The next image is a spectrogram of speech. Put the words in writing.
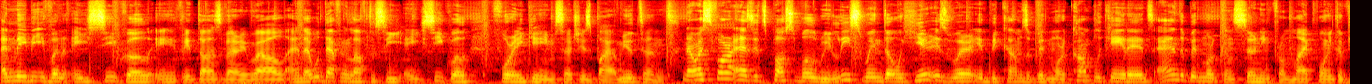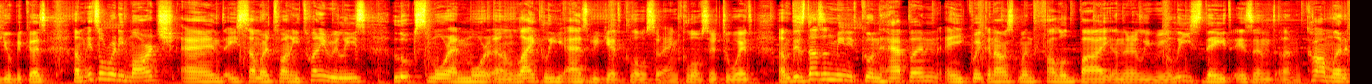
and maybe even a sequel if it does very well and I would definitely love to see a sequel for a game such as Biomutant. Now as far as its possible release window, here is where it becomes a bit more complicated and a bit more concerning from my point of view because um, it's already March and a summer 2020 release looks more and more unlikely as we get closer and closer to it. Um, this doesn't mean it couldn't happen, a quick announcement followed by an early release date isn't uncommon,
